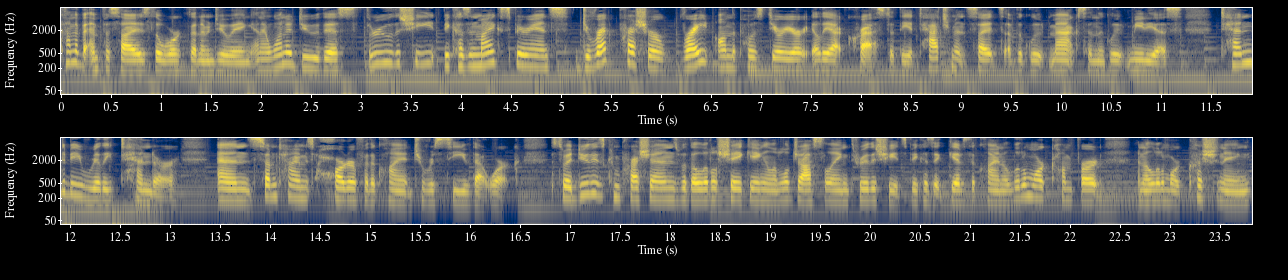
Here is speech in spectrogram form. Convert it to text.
kind of emphasize the work that I'm doing. And I want to do this through the sheet because, in my experience, direct pressure right on the posterior iliac crest at the attachment sites of the glute max and the glute medius tend to be really tender and sometimes harder for the client to receive that work. So I do these compressions with a little shaking, a little jostling through the sheets because it gives the client a little more comfort and a little more cushioning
